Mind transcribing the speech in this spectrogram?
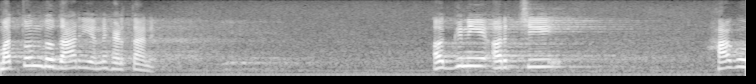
ಮತ್ತೊಂದು ದಾರಿಯನ್ನು ಹೇಳ್ತಾನೆ. ಅಗ್ನಿ, ಅರ್ಚಿ ಹಾಗೂ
